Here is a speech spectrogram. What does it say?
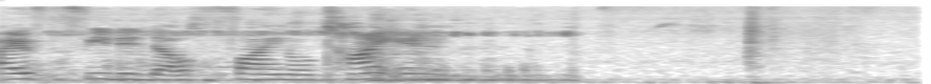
I've defeated the final Titan.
